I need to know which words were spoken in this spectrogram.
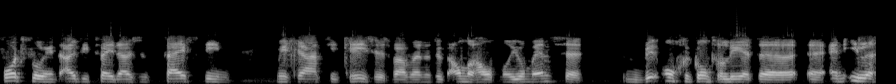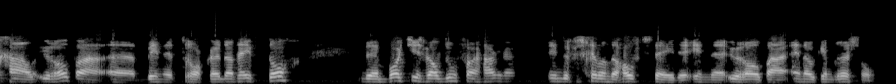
voortvloeiend uit die 2015 migratiecrisis, waar we natuurlijk anderhalf miljoen mensen ongecontroleerd uh, en illegaal Europa binnentrokken. Dat heeft toch de bordjes wel doen verhangen in de verschillende hoofdsteden in Europa en ook in Brussel.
